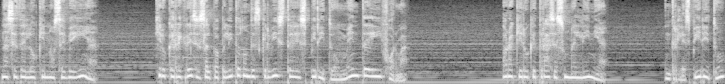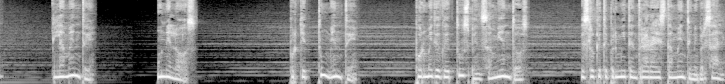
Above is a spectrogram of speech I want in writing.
nace de lo que no se veía. Quiero que regreses al papelito donde escribiste espíritu, mente y forma. Ahora quiero que traces una línea entre el espíritu y la mente. Únelos. Porque tu mente por medio de tus pensamientos es lo que te permite entrar a esta mente universal.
